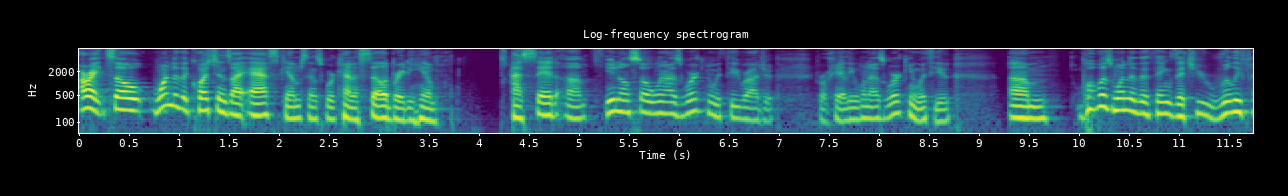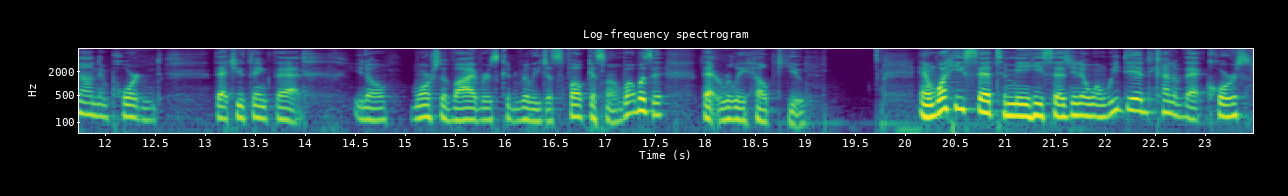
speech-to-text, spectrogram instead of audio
All right. So one of the questions I asked him, since we're kind of celebrating him, I said, um, you know, so when I was working with you, Roger, Rogelio, when I was working with you, um, what was one of the things that you really found important that you think that you know more survivors could really just focus on? What was it that really helped you? And what he said to me he says you know when we did kind of that course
